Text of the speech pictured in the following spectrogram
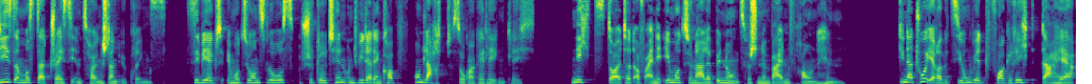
Diese mustert Tracy im Zeugenstand übrigens. Sie wirkt emotionslos, schüttelt hin und wieder den Kopf und lacht sogar gelegentlich. Nichts deutet auf eine emotionale Bindung zwischen den beiden Frauen hin. Die Natur ihrer Beziehung wird vor Gericht daher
